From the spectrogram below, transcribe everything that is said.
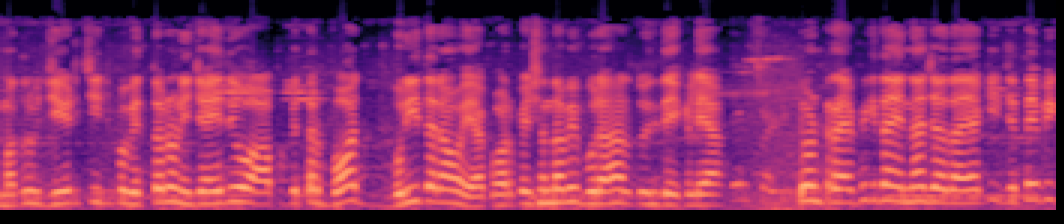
ਮਤਲਬ ਜਿਹੜੀ ਚੀਜ਼ ਪਵਿੱਤਰ ਹੋਣੀ ਚਾਹੀਦੀ ਉਹ ਆਪ ਪਵਿੱਤਰ ਬਹੁਤ ਬੁਰੀ ਤਰ੍ਹਾਂ ਹੋਇਆ। ਕਾਰਪੋਰੇਸ਼ਨ ਦਾ ਵੀ ਬੁਰਾ ਹਾਲ ਤੁਸੀਂ ਦੇਖ ਲਿਆ। ਤੇ ਹੁਣ ਟ੍ਰੈਫਿਕ ਦਾ ਇੰਨਾ ਜ਼ਿਆਦਾ ਆ ਕਿ ਜਿੱਥੇ ਵੀ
